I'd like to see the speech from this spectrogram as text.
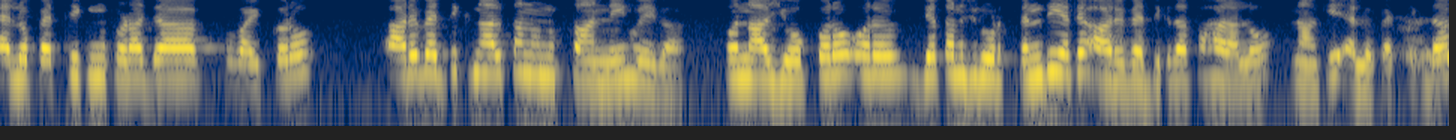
ਐਲੋਪੈਥਿਕ ਨੂੰ ਥੋੜਾ ਜਿਹਾ ਅਵੋਇਡ ਕਰੋ, ਆਯੁਰਵੈਦਿਕ ਨਾਲ ਤੁਹਾਨੂੰ ਨੁਕਸਾਨ ਨਹੀਂ ਹੋਏਗਾ। ਔਰ ਨਾਲ ਯੋਗ ਕਰੋ ਔਰ ਜੇ ਤੁਹਾਨੂੰ ਜ਼ਰੂਰਤ ਪੈਂਦੀ ਹੈ ਤੇ ਆਯੁਰਵੈਦਿਕ ਦਾ ਸਹਾਰਾ ਲਓ, ਨਾ ਕਿ ਐਲੋਪੈਥਿਕ ਦਾ।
